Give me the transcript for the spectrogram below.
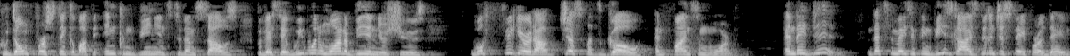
who don't first think about the inconvenience to themselves, but they say, We wouldn't want to be in your shoes. We'll figure it out. Just let's go and find some warmth. And they did. And that's the amazing thing. These guys didn't just stay for a day,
